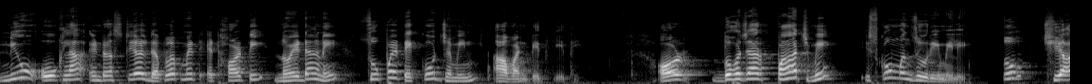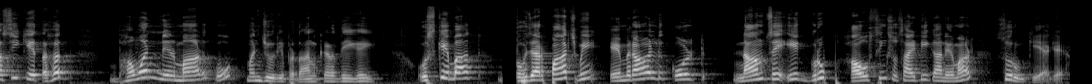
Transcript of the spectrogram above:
new Okhla industrial development authority Noida ने सुपरटेक को ज़मीन आवंटित की थी और 2005 में इसको मंजूरी मिली। तो छियासी के तहत भवन निर्माण को मंजूरी प्रदान कर दी गई। उसके बाद 2005 में एमराल्ड कोर्ट नाम से एक ग्रुप हाउसिंग सोसाइटी का निर्माण शुरू किया गया।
